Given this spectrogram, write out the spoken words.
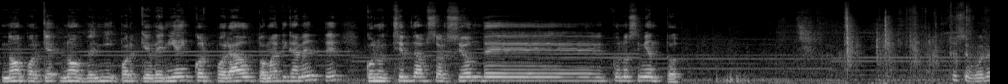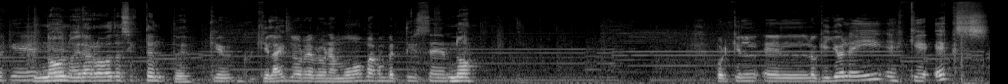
No, porque, no vení- porque venía incorporado automáticamente con un chip de absorción de conocimiento. Estoy seguro que... No, no era robot asistente. Que, que Light lo reprogramó para convertirse en... No. Porque el- el- lo que yo leí es que X,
